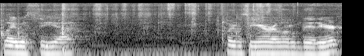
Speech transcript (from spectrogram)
Play with the uh, play with the air a little bit here.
